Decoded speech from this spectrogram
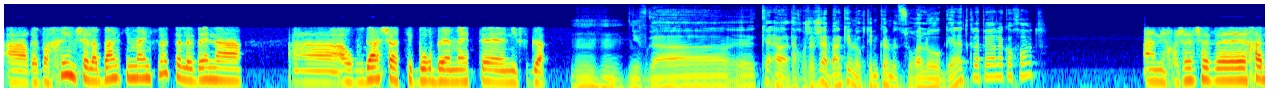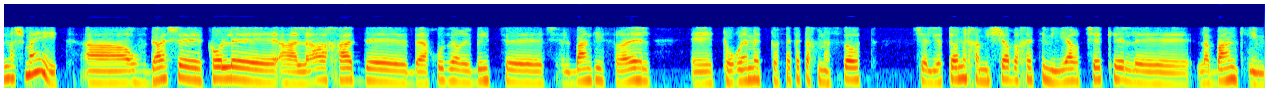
הרווחים של הבנקים מהאינפלציה לבין העובדה שהציבור באמת נפגע. נפגע... כן, אבל אתה חושב שהבנקים נוקטים כאן בצורה לא הוגנת כלפי הלקוחות? אני חושב שזה חד משמעית. העובדה שכל העלאה אחת באחוז הריבית של בנק ישראל תורמת תוספת הכנסות של יותר מחמישה וחצי מיליארד שקל לבנקים,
